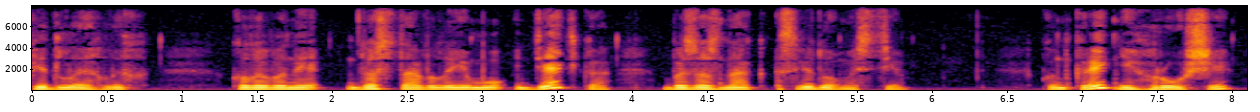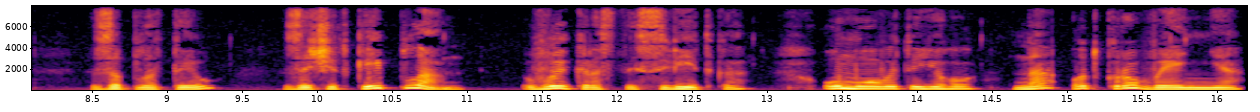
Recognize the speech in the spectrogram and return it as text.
підлеглих, коли вони доставили йому дядька без ознак свідомості. Конкретні гроші заплатив за чіткий план викрасти свідка, умовити його на откровення,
